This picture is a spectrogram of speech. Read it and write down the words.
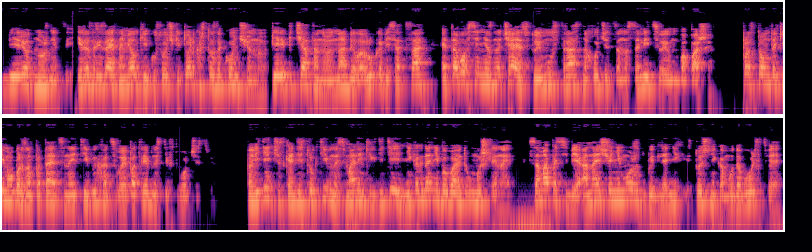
берет ножницы и разрезает на мелкие кусочки только что законченную, перепечатанную набело рукопись отца, это вовсе не означает, что ему страстно хочется насолить своему папаше. Просто он таким образом пытается найти выход своей потребности в творчестве. Поведенческая деструктивность маленьких детей никогда не бывает умышленной. Сама по себе она еще не может быть для них источником удовольствия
